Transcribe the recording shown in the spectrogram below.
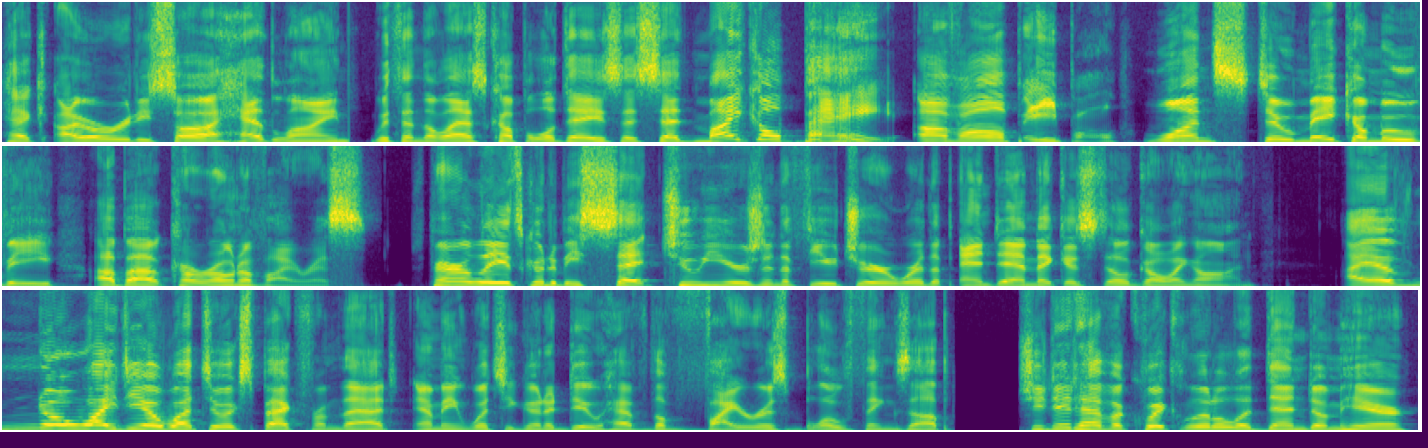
Heck, I already saw a headline within the last couple of days that said Michael Bay, of all people, wants to make a movie about coronavirus. Apparently, it's going to be set two years in the future where the pandemic is still going on. I have no idea what to expect from that. I mean, what's he going to do? Have the virus blow things up? She did have a quick little addendum here.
